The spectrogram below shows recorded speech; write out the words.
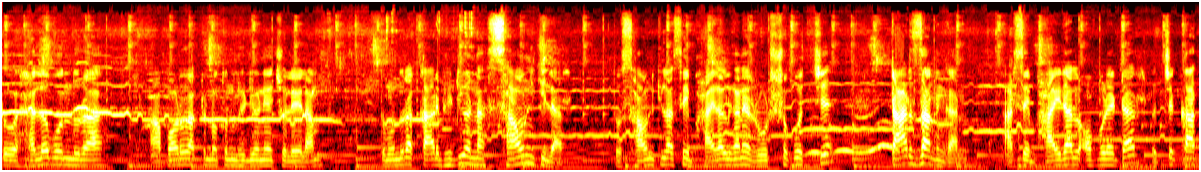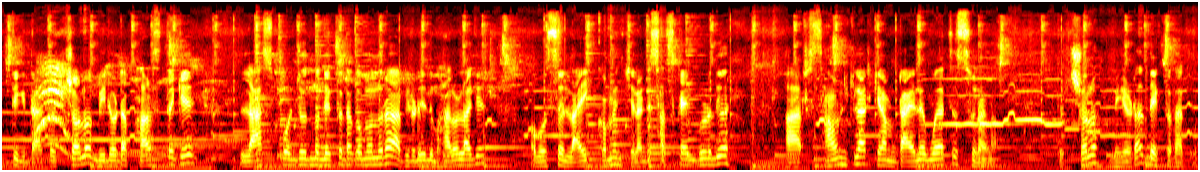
তো হ্যালো বন্ধুরা, আবারও একটা নতুন ভিডিও নিয়ে চলে এলাম। তো বন্ধুরা, কার ভিডিও না সাউন্ড কিলার তো সাউন্ড কিলার সেই ভাইরাল গানের রোড শো করছে টারজান গান, আর সেই ভাইরাল অপারেটর হচ্ছে কার্তিক দা। তো চলো ভিডিওটা ফার্স্ট থেকে লাস্ট পর্যন্ত দেখতে থাকো বন্ধুরা ভিডিওটা যদি ভালো লাগে, অবশ্যই লাইক কমেন্ট চ্যানেলটা সাবস্ক্রাইব করে দিও। আর সাউন্ড কিলার কিরম ডায়লগ বোঝাচ্ছে শুনে নাও। তো চলো ভিডিওটা দেখতে থাকো।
